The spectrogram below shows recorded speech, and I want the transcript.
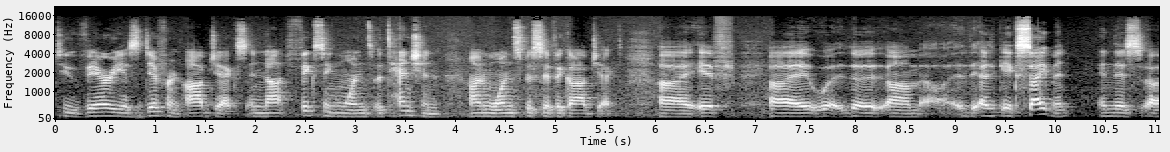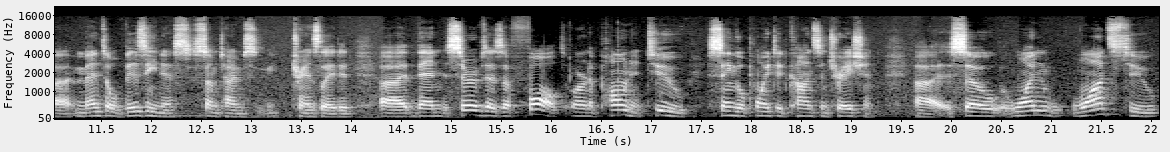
to various different objects and not fixing one's attention on one specific object. Uh, if uh, the, um, uh, the excitement and this uh, mental busyness, sometimes translated, uh, then serves as a fault or an opponent to single pointed concentration. Uh, so one wants to.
